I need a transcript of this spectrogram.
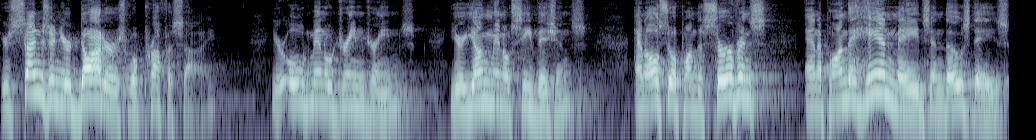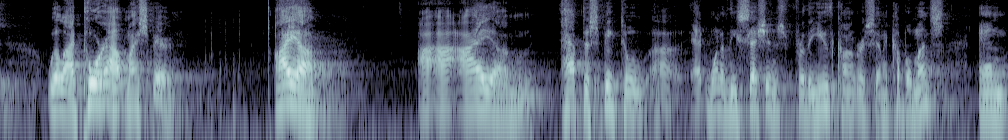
Your sons and your daughters will prophesy. Your old men will dream dreams. Your young men will see visions. And also upon the servants and upon the handmaids in those days will I pour out my spirit. I, uh, I, I um, have to speak to uh, at one of these sessions for the Youth Congress in a couple months, and,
